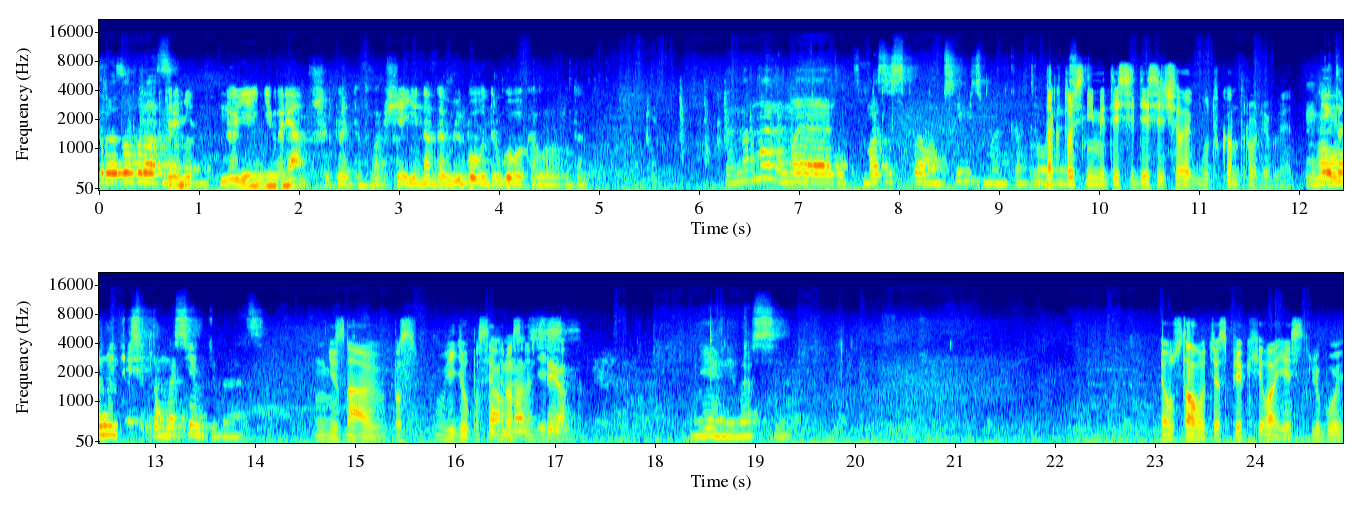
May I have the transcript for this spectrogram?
разобраться? Да нет, но ей не вариант шип этот вообще, ей надо в любого другого кого-то. Да нормально, мы этот мазы с правом снимите мой контроль. Да кто снимет, если 10 человек будут в контроле, блядь? Нет, Ну, там не 10, там на 7 кидается. Не знаю, пос- видел последний там раз на на 10. всех. Не, не на все. Я устал, у тебя спек хила есть? Любой.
